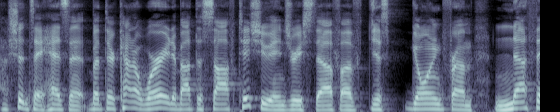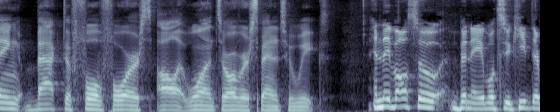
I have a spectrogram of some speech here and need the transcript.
I shouldn't say hesitant, but they're kind of worried about the soft tissue injury stuff of just going from nothing back to full force all at once or over a span of two weeks. And they've also been able to keep their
